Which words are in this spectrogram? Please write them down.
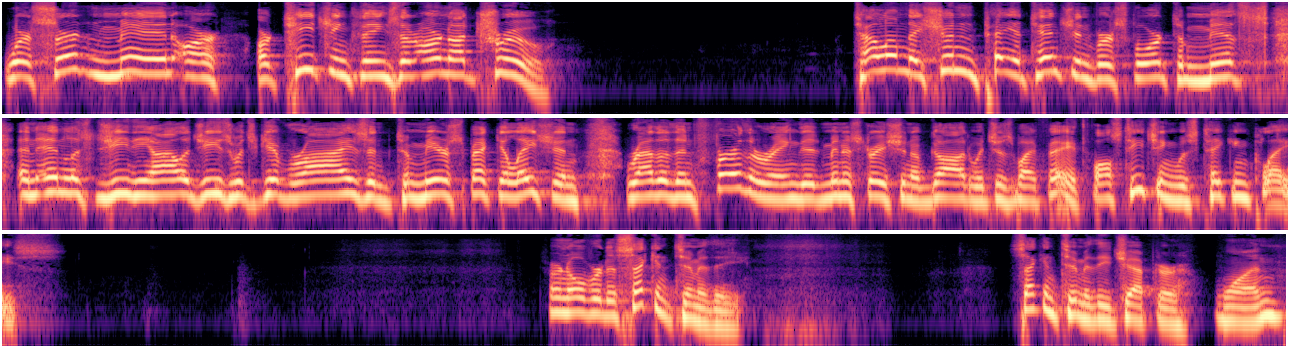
where certain men are, are teaching things that are not true. Tell them they shouldn't pay attention, verse 4, to myths and endless genealogies which give rise to mere speculation rather than furthering the administration of God, which is by faith. False teaching was taking place. Turn over to 2 Timothy. 2 Timothy chapter 1.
